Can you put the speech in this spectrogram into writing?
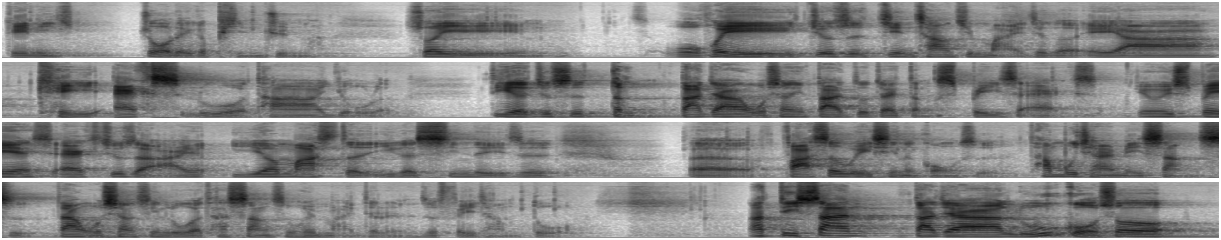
给你做了一个平均嘛，所以。我会就是进仓去买这个 ARKX，如果它有了。第二就是等大家，我相信大家都在等 SpaceX，因为 SpaceX 就是 I Elon Musk 的一个新的一次呃发射卫星的公司，它目前还没上市，但我相信如果它上市会买的人是非常多。那第三，大家如果说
